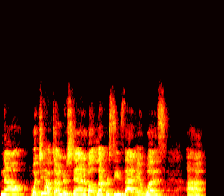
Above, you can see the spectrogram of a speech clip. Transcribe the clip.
Now, what you have to understand about leprosy is that it was uh,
